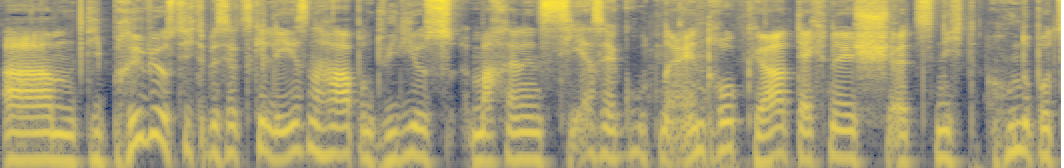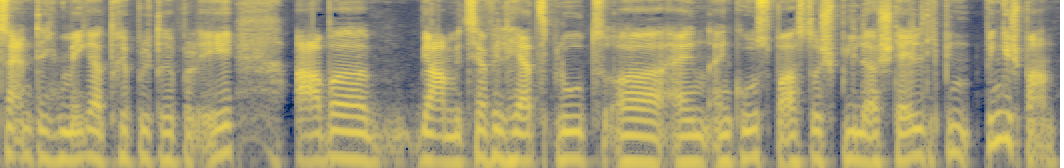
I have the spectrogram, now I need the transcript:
Ähm, die Previews, die ich bis jetzt gelesen habe und Videos machen einen sehr, sehr guten Eindruck. Ja, technisch jetzt nicht hundertprozentig mega Triple Triple E, aber ja, mit sehr viel Herzblut äh, ein, ein Ghostbuster-Spiel erstellt. Ich bin, bin gespannt.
